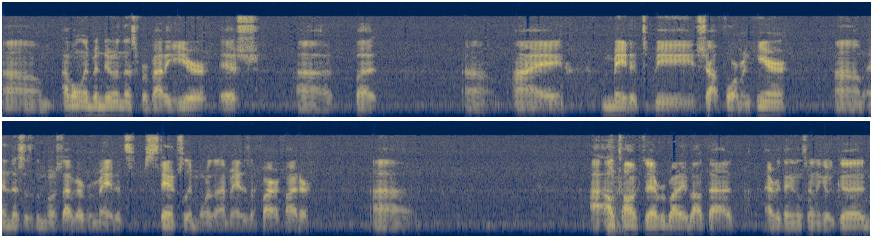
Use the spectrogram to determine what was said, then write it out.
Um, I've only been doing this for about a year ish, uh, but um, I made it to be shop foreman here um, and this is the most I've ever made. It's substantially more than I made as a firefighter. Uh, I, will talk to everybody about that. Everything is going to go good.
